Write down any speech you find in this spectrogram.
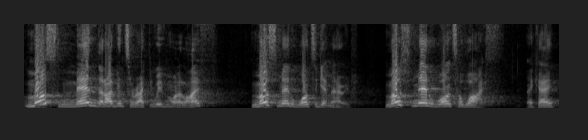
most men that I've interacted with in my life, most men want to get married. Most men want a wife. Okay?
